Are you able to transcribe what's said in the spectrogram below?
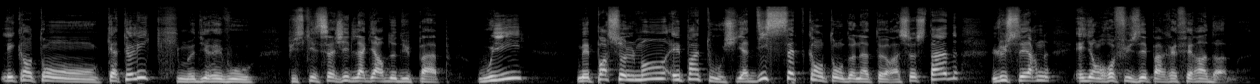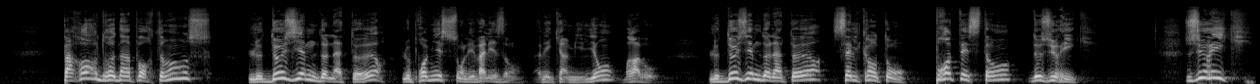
les cantons catholiques, me direz-vous, puisqu'il s'agit de la garde du pape. Oui, mais pas seulement et pas tous. Il y a 17 cantons donateurs à ce stade, Lucerne ayant refusé par référendum. Par ordre d'importance, le deuxième donateur, le premier ce sont les Valaisans, avec un million, bravo. Le deuxième donateur, c'est le canton protestant de Zurich. Zurich,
